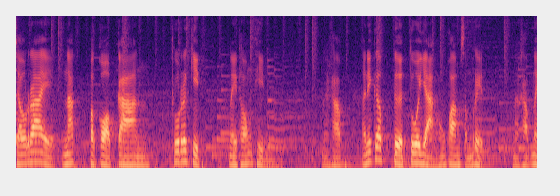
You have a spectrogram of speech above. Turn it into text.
ชาวไร่นักประกอบการธุรกิจในท้องถิ่นนะครับ อันนี้ก็เกิดตัวอย่างของความสำเร็จ นะครับใน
